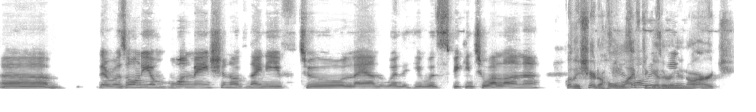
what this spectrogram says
Um, there was only a, one mention of Nynaeve to Lan when he was speaking to Alanna Well, they shared a whole life together been... in an arch.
